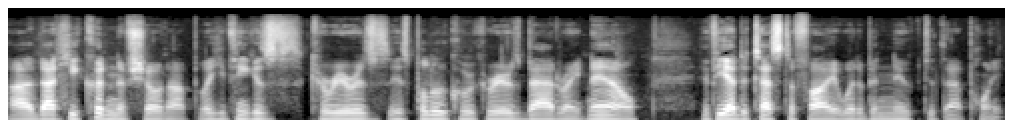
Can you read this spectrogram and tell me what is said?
uh, that he couldn't have showed up. Like you think his career is his political career is bad right now. If he had to testify, it would have been nuked at that point.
